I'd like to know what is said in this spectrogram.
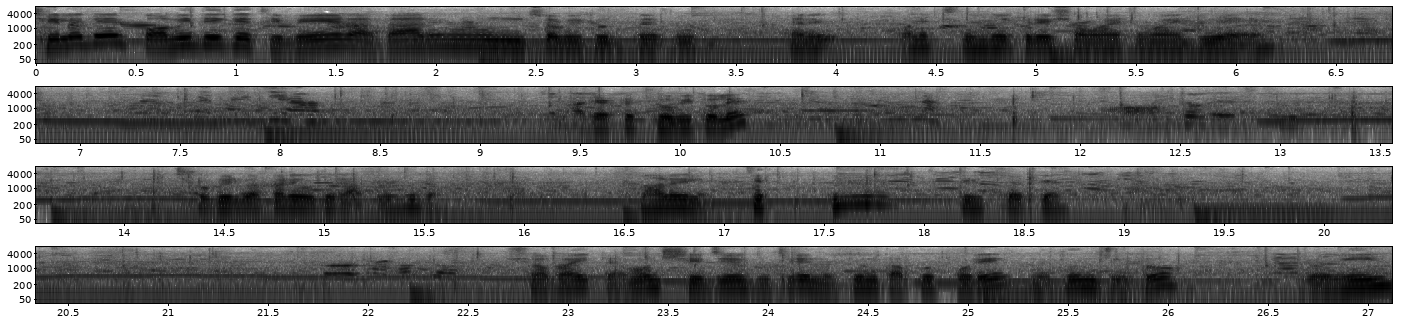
ছেলেদের কমই দেখেছি মেয়েরা দারুণ ছবি তুলতে। মানে অনেক সুন্দর করে সময় টময় দিয়ে একটা ছবি তোলে। ছবির ব্যাপারে ওদের আগ্রহ দেয় ভালোই লাগে। টিকটকে। সবাই কেমন সেজে গুজে নতুন কাপড় পরে নতুন জুতো রঙিন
